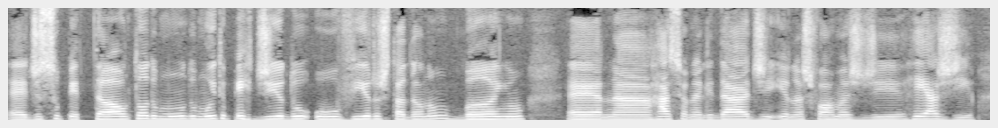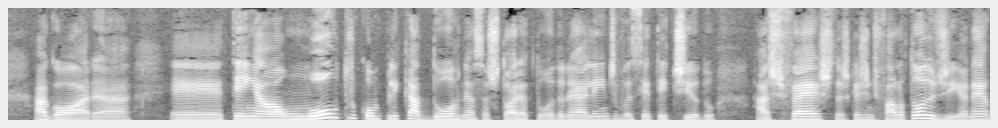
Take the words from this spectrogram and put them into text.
é, de supetão, todo mundo muito perdido. O vírus está dando um banho é, na racionalidade e nas formas de reagir. Agora, tem um outro complicador nessa história toda, né? Além de você ter tido as festas que a gente fala todo dia, né?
